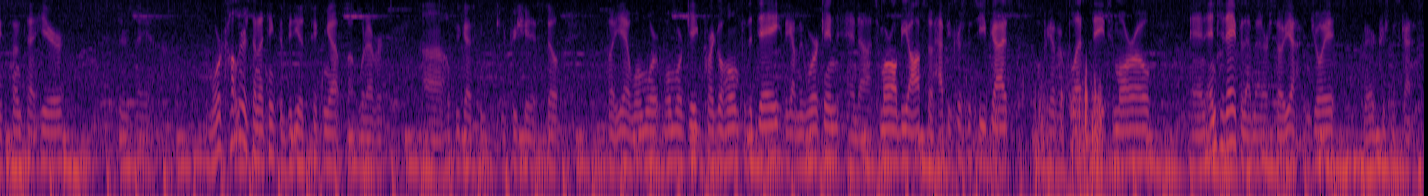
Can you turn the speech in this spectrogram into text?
nice sunset here. There's a uh, more colors than I think the video is picking up, but whatever. Uh, hope you guys can, can appreciate it still. But yeah, one more one more gig before I go home for the day. They got me working, and uh, tomorrow I'll be off. So happy Christmas Eve, guys. Hope you have a blessed day tomorrow, and and today for that matter. So yeah, enjoy it. Merry Christmas, guys.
